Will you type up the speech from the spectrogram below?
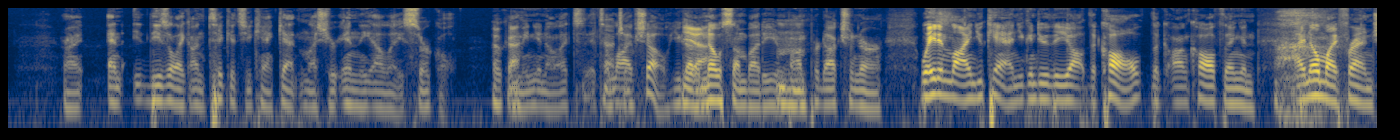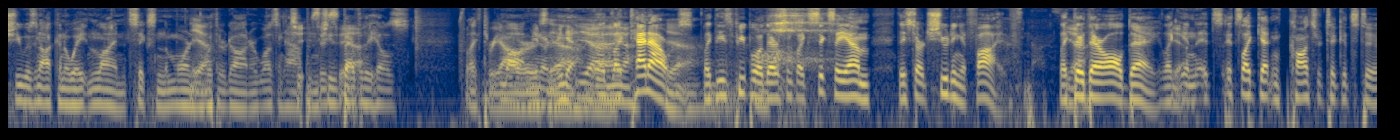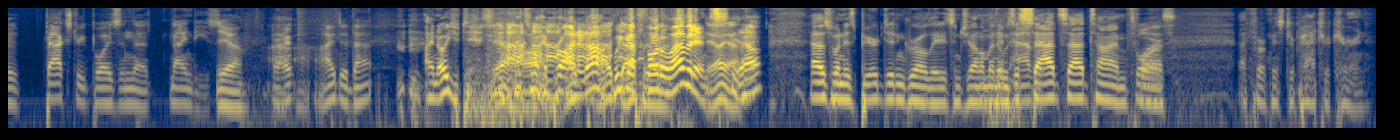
right? And these are like on tickets you can't get unless you're in the LA circle. Okay. I mean, you know, it's it's Gotcha. a live show. You got to Yeah. know somebody Mhm. on production or wait in line. You can. You can do the uh, the call, the on call thing. And I know my friend. She was not going to wait in line at six in the morning Yeah. with her daughter. It wasn't happening. Jesus, She's yeah. Beverly Hills for like three mom. hours. You know what yeah. I mean? Yeah, like ten hours. Like these people are there since like six a.m. They start shooting at five. Like they're there all day. Like and it's it's like getting concert tickets to Backstreet Boys in the '90s. Yeah. Right. I, I did that. I know you did. Yeah. That's why I brought it I up. we got photo evidence. Yeah, yeah. You know, that was when his beard didn't grow, ladies and gentlemen. It was a sad, sad time It for was. uh, for Mr. Patrick Kern.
